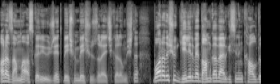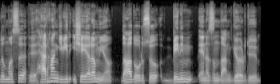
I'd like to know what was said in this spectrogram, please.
Ara zamla asgari ücret 5500 liraya çıkarılmıştı. Bu arada şu gelir ve damga vergisinin kaldırılması e, herhangi bir işe yaramıyor. Daha doğrusu benim en azından gördüğüm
